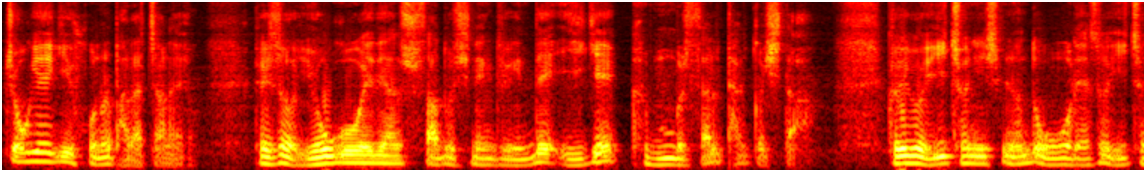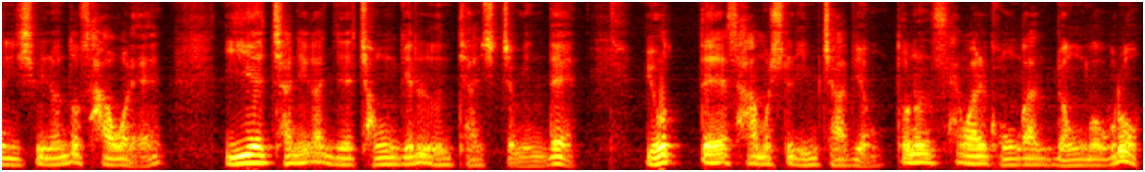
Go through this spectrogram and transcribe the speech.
쪼개기 후원을 받았잖아요. 그래서 요거에 대한 수사도 진행 중인데 이게 급물살을 탈 것이다. 그리고 2020년도 5월에서 2022년도 4월에 이해찬이가 이제 정계를 은퇴한 시점인데 요때 사무실 임차 비용 또는 생활 공간 명목으로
